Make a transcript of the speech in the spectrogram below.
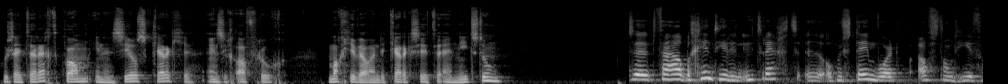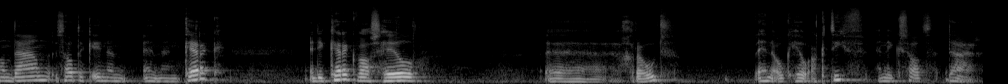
hoe zij terecht kwam in een Zeels kerkje en zich afvroeg: mag je wel in de kerk zitten en niets doen? Het verhaal begint hier in Utrecht. Eh, op een steenwoord afstand hier vandaan zat ik in een, een kerk. En die kerk was heel uh, groot en ook heel actief. En ik zat daar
